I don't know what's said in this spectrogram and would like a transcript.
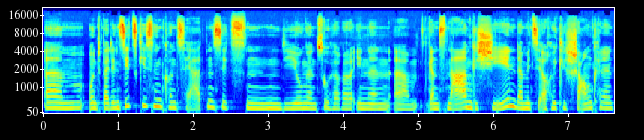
Ähm, und bei den Sitzkissenkonzerten sitzen die jungen ZuhörerInnen ähm, ganz nah am Geschehen, damit sie auch wirklich schauen können,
